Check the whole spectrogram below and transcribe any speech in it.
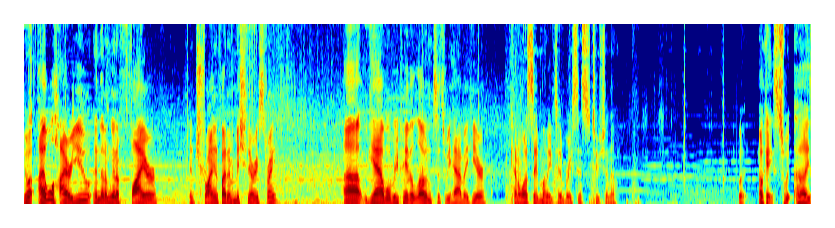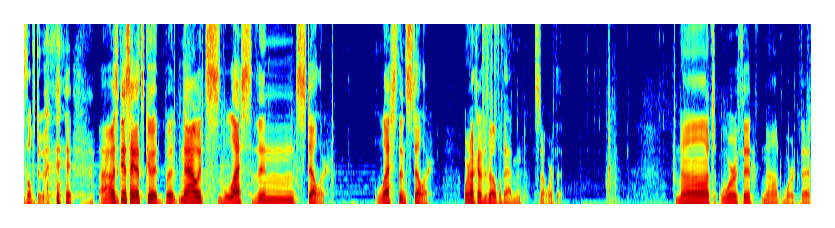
know what? I will hire you, and then I'm going to fire and try and find a missionary strength. Uh, yeah, we'll repay the loan since we have it here. Kind of want to save money to embrace institution, though. But okay, sweet. Oh, he's level two. I was gonna say that's good, but now it's less than stellar. Less than stellar. We're not gonna develop with admin. It's not worth it. Not worth it. Not worth it.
